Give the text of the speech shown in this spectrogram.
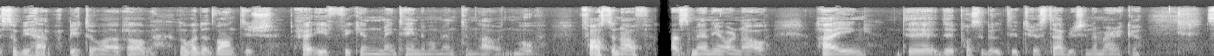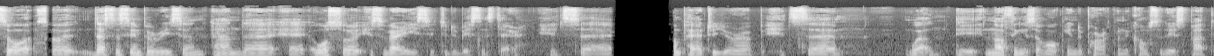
so we have a bit of a, of, of an advantage if we can maintain the momentum now and move fast enough, as many are now eyeing the the possibility to establish in America. So so that's the simple reason, and uh, uh, also it's very easy to do business there. It's uh, compared to Europe, it's uh, well, it, nothing is a walk in the park when it comes to this, but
